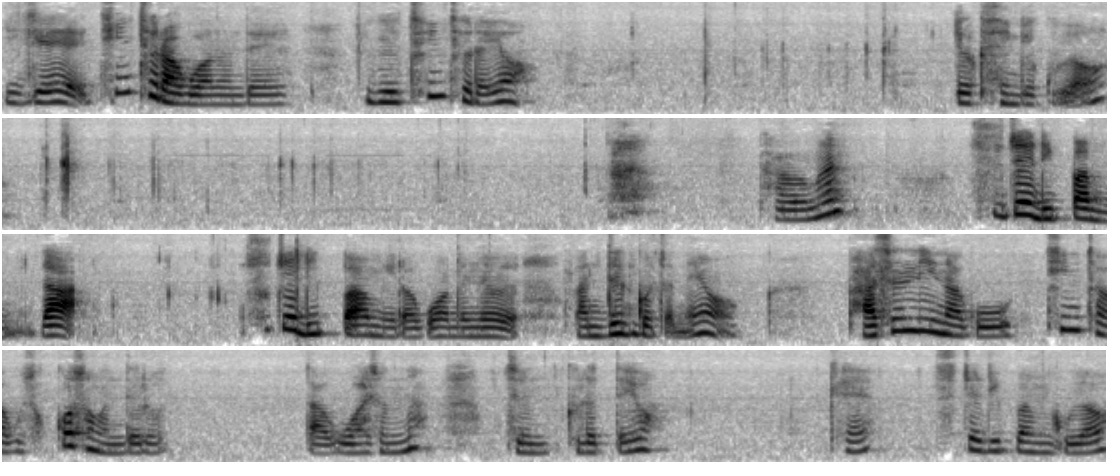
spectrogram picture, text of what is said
이게 틴트라고 하는데 이게 틴트래요. 이렇게 생겼고요. 다음은 수제 립밤입니다. 수제 립밤이라고 하면은 만든 거잖아요. 바슬린하고 틴트하고 섞어서 만들었다고 하셨나? 아무튼 그랬대요. 이렇게 수제 립밤이고요.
